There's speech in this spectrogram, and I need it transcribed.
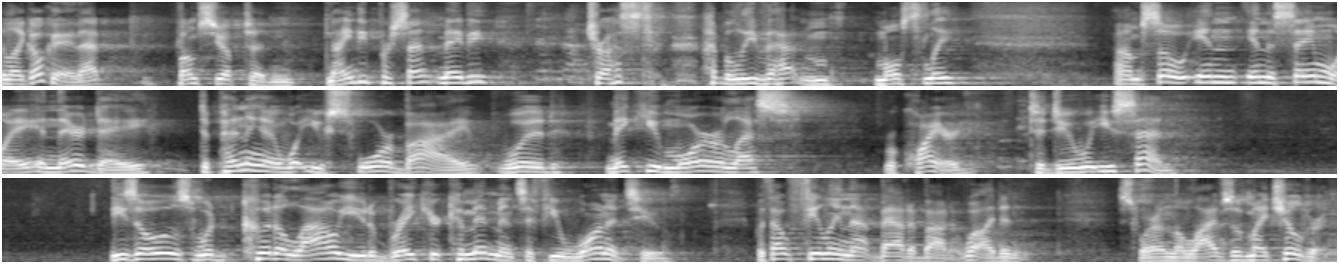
You're like, okay, that bumps you up to 90% maybe trust. I believe that mostly. Um, so, in, in the same way, in their day, depending on what you swore by, would make you more or less required to do what you said. These oaths would, could allow you to break your commitments if you wanted to without feeling that bad about it. Well, I didn't swear on the lives of my children.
